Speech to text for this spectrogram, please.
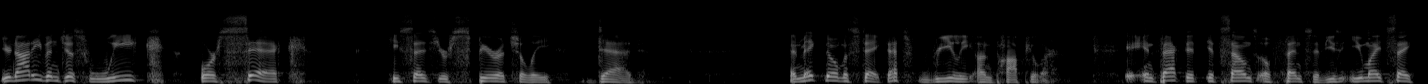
You're not even just weak or sick. He says you're spiritually dead. And make no mistake, that's really unpopular. In fact, it, it sounds offensive. You, you might say,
